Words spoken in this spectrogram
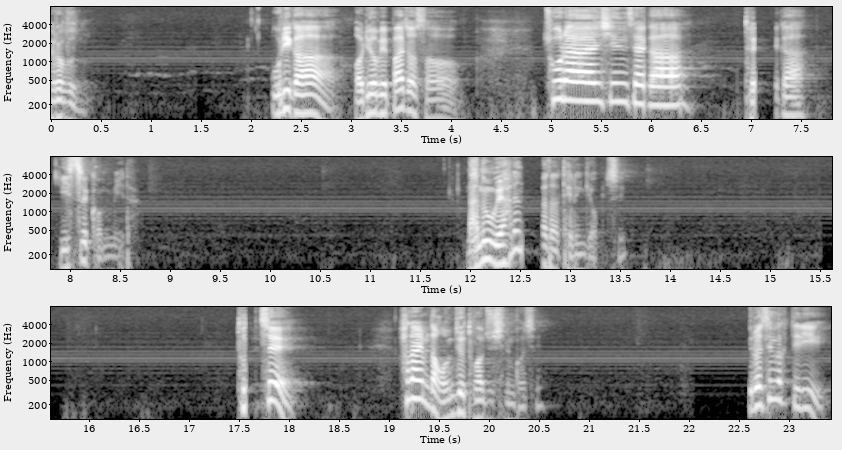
여러분, 우리가 어려움에 빠져서 초라한 신세가 될 때가 있을 겁니다. 나는 왜 하는 데마다 되는 게 없지? 도대체 하나님 나 언제 도와주시는 거지? 이런 생각들이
